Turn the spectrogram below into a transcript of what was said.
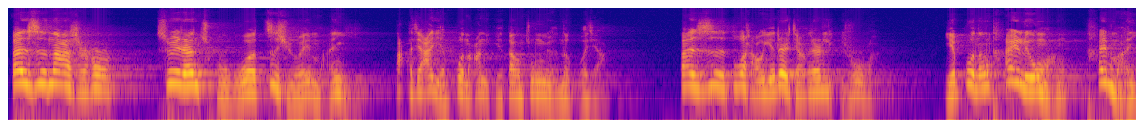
但是那时候。虽然楚国自诩为蛮夷，大家也不拿你当中原的国家，但是多少也得讲点礼数吧，也不能太流氓、太蛮夷，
